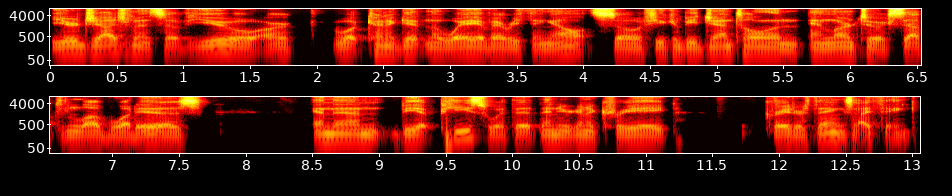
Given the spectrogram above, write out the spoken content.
your judgments of you are what kind of get in the way of everything else. So if you can be gentle and, and learn to accept and love what is, and then be at peace with it, then you're going to create greater things, I think.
